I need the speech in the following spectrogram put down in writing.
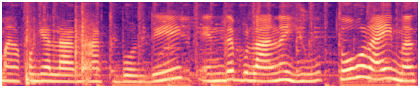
mana qolganlarini artib bo'ldik. Endi bularni yuvib to'g'raymiz.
